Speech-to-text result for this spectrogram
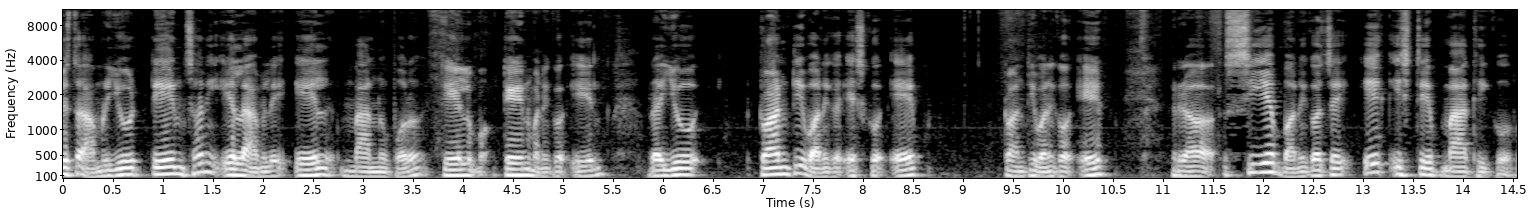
जस्तो हाम्रो यो टेन छ नि यसलाई हामीले एल मान्नु टेल टेन भनेको एल र यो ट्वेन्टी भनेको यसको एफ ट्वेन्टी भनेको एफ र सिएफ भनेको चाहिँ एक स्टेप माथिको।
